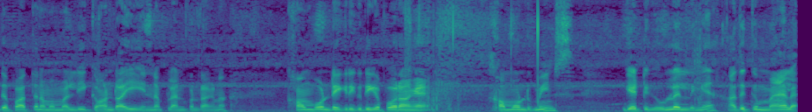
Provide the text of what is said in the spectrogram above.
இதை பார்த்து நம்ம மல்லி காண்டாயி என்ன பிளான் பண்ணுறாங்கன்னா காம்பவுண்ட் எகிரி குதிக்க போகிறாங்க காம்பவுண்ட் மீன்ஸ் கேட்டுக்கு உள்ளே இல்லைங்க. அதுக்கு மேலே.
